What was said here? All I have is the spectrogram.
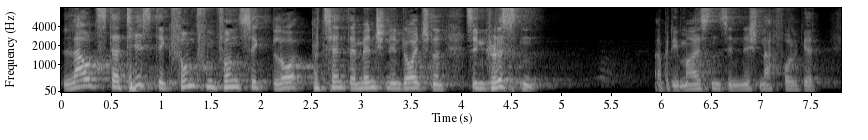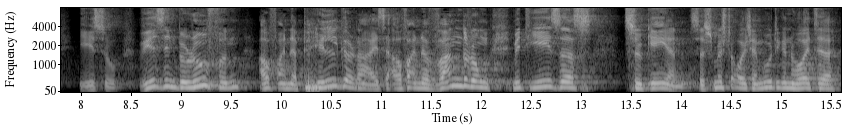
Laut Statistik 55 Prozent der Menschen in Deutschland sind Christen. aber die meisten sind nicht Nachfolger Jesu. Wir sind berufen, auf eine Pilgerreise, auf eine Wanderung mit Jesus zu gehen. So, ich möchte euch ermutigen heute,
